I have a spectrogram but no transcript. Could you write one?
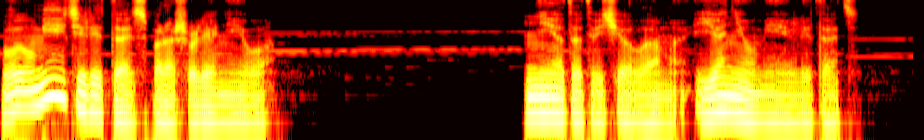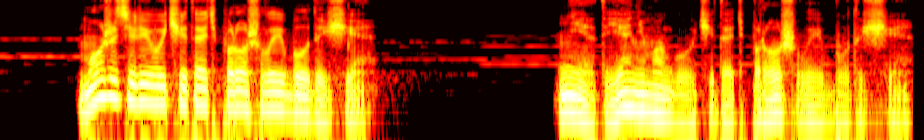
«Вы умеете летать?» – спрашивали они его. «Нет», – отвечал лама, – «я не умею летать». «Можете ли вы читать прошлое и будущее?» Нет, я не могу читать прошлое и будущее.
